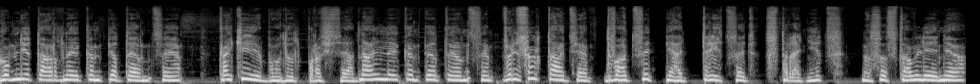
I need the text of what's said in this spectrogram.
гуманитарные компетенции, какие будут профессиональные компетенции. В результате 25-30 страниц на составление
